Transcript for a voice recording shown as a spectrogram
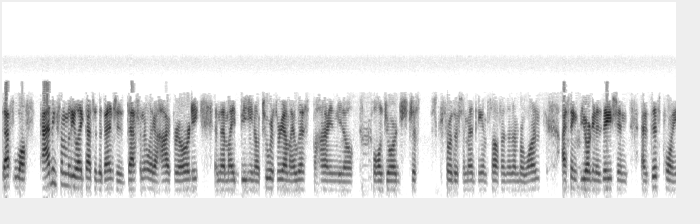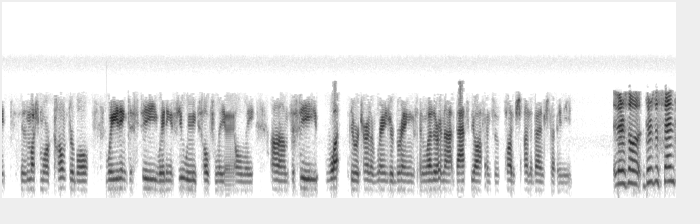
def- while adding somebody like that to the bench is definitely a high priority, and that might be you know two or three on my list behind you know Paul George just further cementing himself as a number one. I think the organization at this point is much more comfortable waiting to see, waiting a few weeks, hopefully only, um, to see what the return of Granger brings and whether or not that's the offensive punch on the bench that they need there's a there's a sense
